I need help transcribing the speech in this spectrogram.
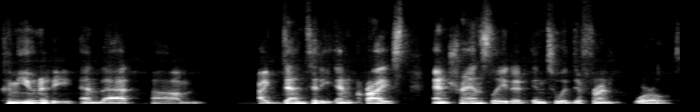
community and that um, identity in Christ and translate it into a different world?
